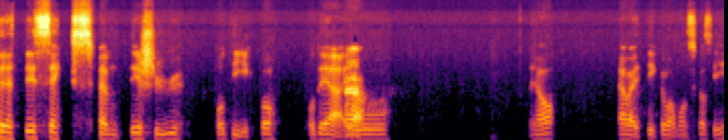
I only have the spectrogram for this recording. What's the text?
36.57 på Tico. Og det er jo Ja, jeg veit ikke hva man skal si.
